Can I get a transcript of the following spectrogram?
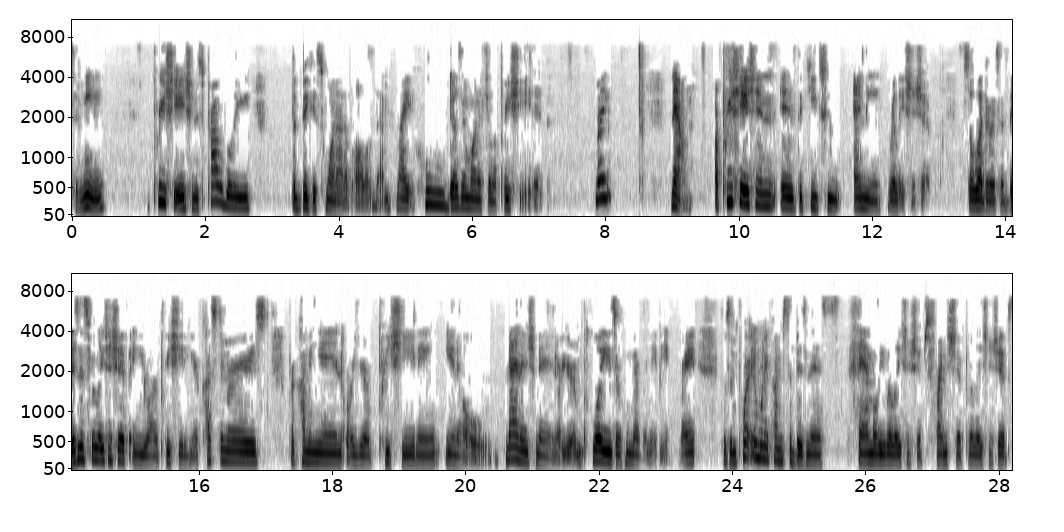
to me, appreciation is probably the biggest one out of all of them, right? Who doesn't want to feel appreciated, right? Now, appreciation is the key to any relationship. So whether it's a business relationship and you are appreciating your customers for coming in or you're appreciating, you know, management or your employees or whomever it may be, right? So it's important when it comes to business, family relationships, friendship relationships,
